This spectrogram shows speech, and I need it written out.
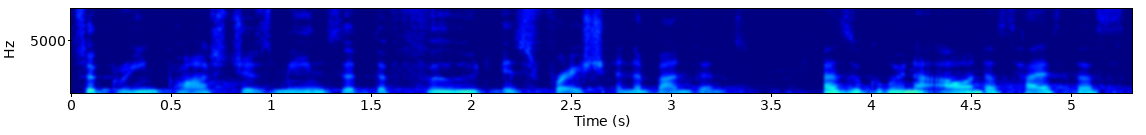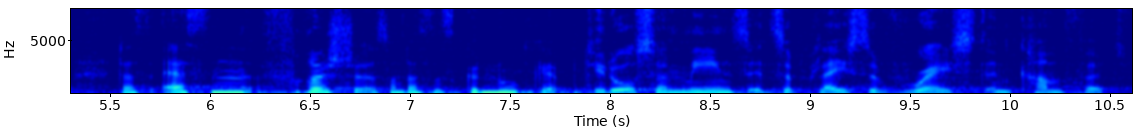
So green pastures means that the food is fresh and abundant. Also grüne Auen, das heißt, dass das Essen frisch ist und dass es genug gibt. It also means it's a place of rest and comfort.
